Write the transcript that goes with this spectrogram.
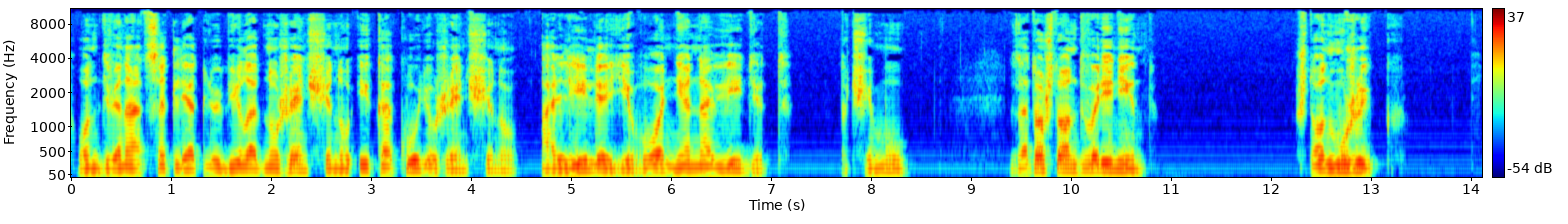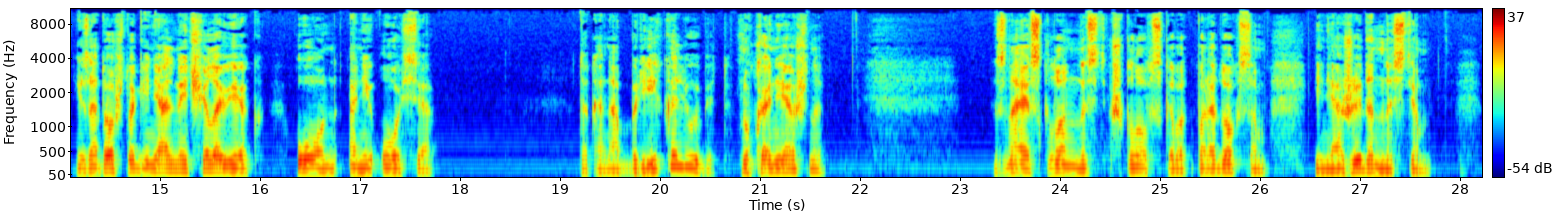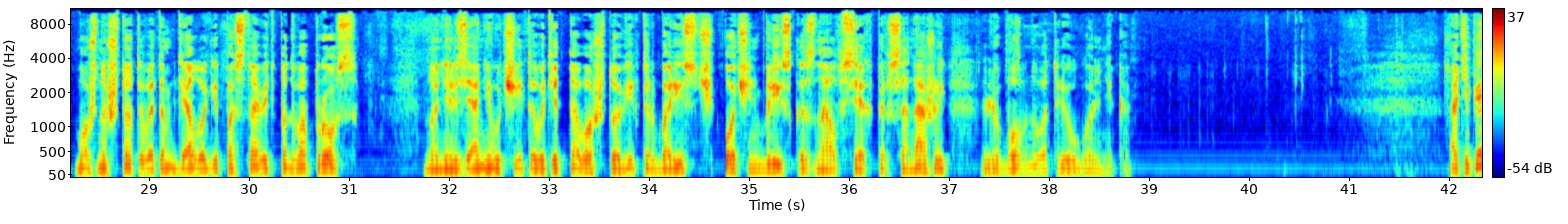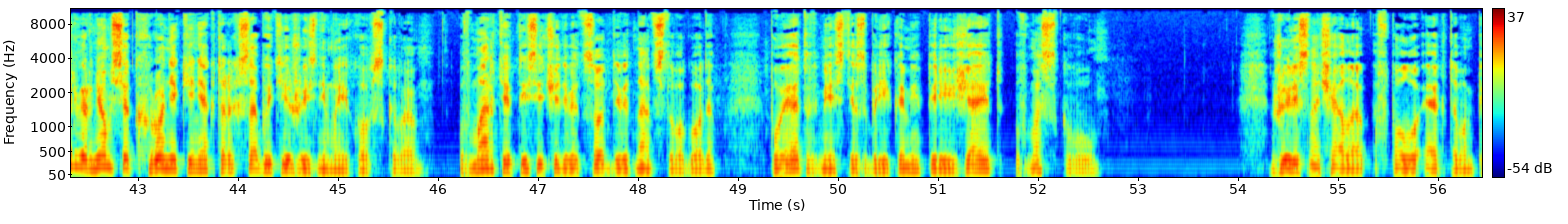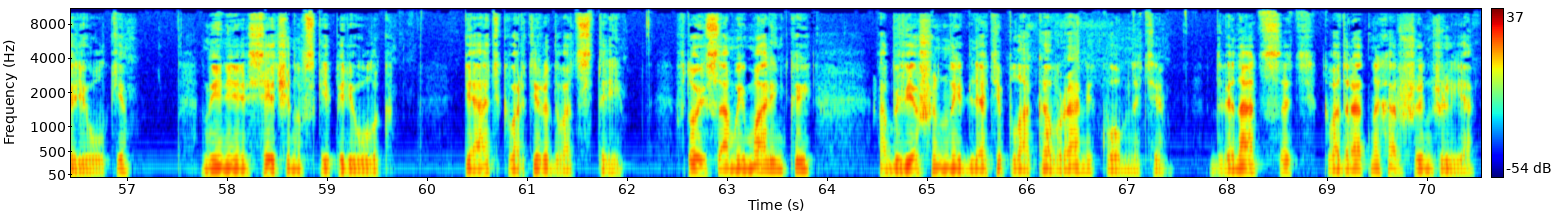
Он двенадцать лет любил одну женщину. И какую женщину? А Лиля его ненавидит. Почему? За то, что он дворянин, что он мужик, и за то, что гениальный человек, он, а не Ося. Так она Брика любит? Ну, конечно. Зная склонность Шкловского к парадоксам и неожиданностям, можно что-то в этом диалоге поставить под вопрос, но нельзя не учитывать и того, что Виктор Борисович очень близко знал всех персонажей любовного треугольника. А теперь вернемся к хронике некоторых событий жизни Маяковского. В марте 1919 года поэт вместе с Бриками переезжает в Москву. Жили сначала в полуэктовом переулке, ныне Сеченовский переулок, 5, квартира 23, в той самой маленькой, обвешанной для тепла коврами комнате, 12 квадратных аршин жилья.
